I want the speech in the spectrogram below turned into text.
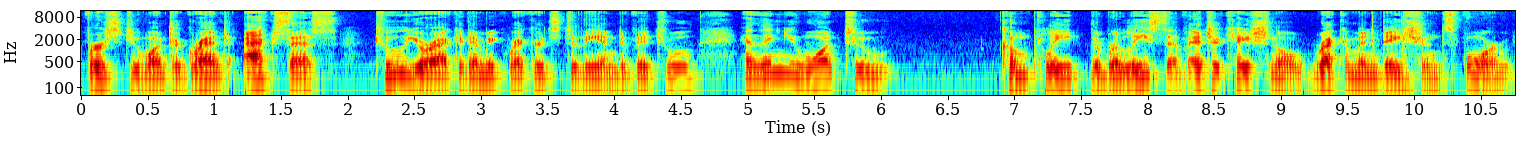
First, you want to grant access to your academic records to the individual, and then you want to complete the Release of Educational Recommendations form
